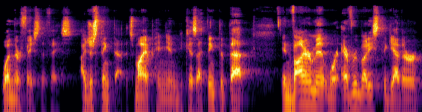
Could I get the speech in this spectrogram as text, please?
when they're face to face. I just think that. It's my opinion because I think that that environment where everybody's together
